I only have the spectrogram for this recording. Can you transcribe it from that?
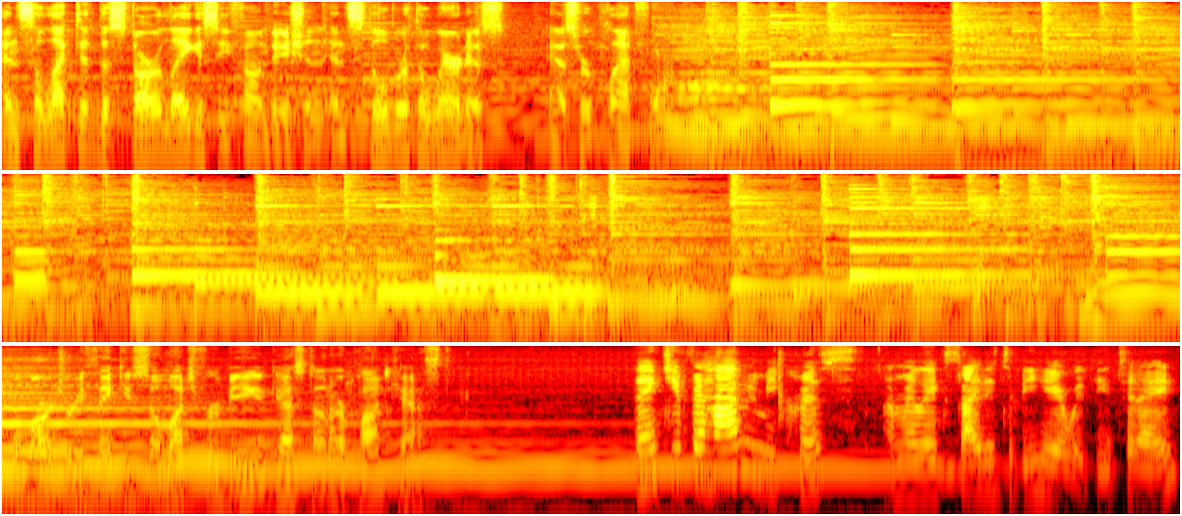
and selected the Star Legacy Foundation and Stillbirth Awareness as her platform. Guest on our podcast. Thank you for having me, Chris. I'm really excited to be here with you today.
